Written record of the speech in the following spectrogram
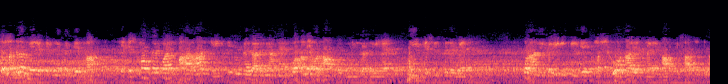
تو مطلب میرے کہنے کا یہ تھا کہ اس موقع پر بہرحال عید کی ذمہ داریاں ہیں، وہ ہمیں اور آپ کو پوری کرنی ہے عید کے سلسلے میں؟ قرآن کریم کی ایک مشہور آیت میں آپ کے ساتھ کیا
